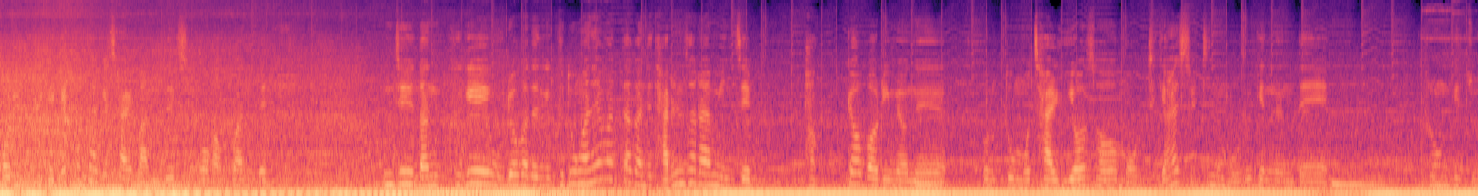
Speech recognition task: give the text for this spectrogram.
거리도 되게 깨끗하게 잘 만드신 것 같고 하는데 이제 난 그게 우려가 되는 게 그동안 해왔다가 이제 다른 사람이 이제 바뀌어 버리면은 그걸 또 뭐 잘 이어서 뭐 어떻게 할 수 있지는 모르겠는데 그런 게 좀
